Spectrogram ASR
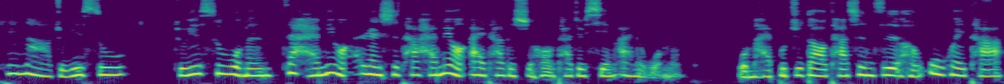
天哪，主耶稣，主耶稣，我们在还没有认识他、还没有爱他的时候，他就先爱了我们。我们还不知道他，甚至很误会他、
